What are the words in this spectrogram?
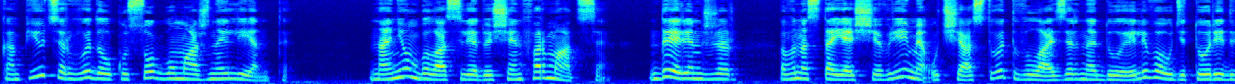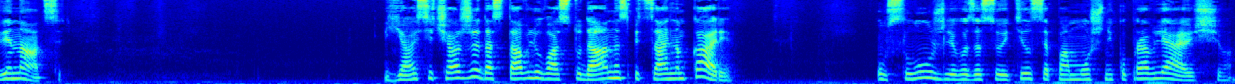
Компьютер выдал кусок бумажной ленты. На нем была следующая информация. Деринджер в настоящее время участвует в лазерной дуэли в аудитории 12. «Я сейчас же доставлю вас туда на специальном каре», услужливо засуетился помощник управляющего.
